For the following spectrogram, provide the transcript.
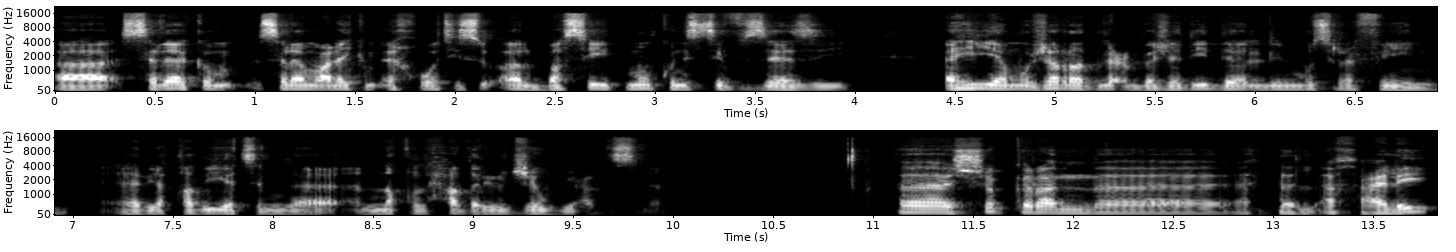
آه، سلام السلام عليكم إخوتي. سؤال بسيط ممكن استفزازي. أهي مجرد لعبة جديدة للمسرفين؟ هذه قضية النقل الحضري والجوي عبد السلام. آه شكرا آه الأخ علي.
